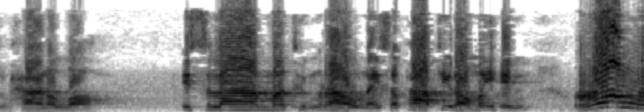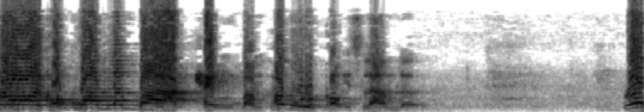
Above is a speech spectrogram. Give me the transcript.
สุบฮานัลลอฮ์อิสลามมาถึงเราในสภาพที่เราไม่เห็น ร่องรอยของความลำบากแห่งบัมพบุรุษของอิสลามเลย เรา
